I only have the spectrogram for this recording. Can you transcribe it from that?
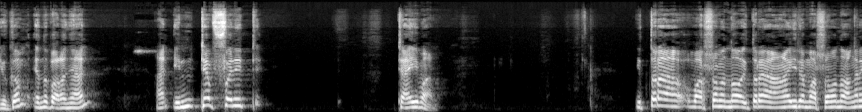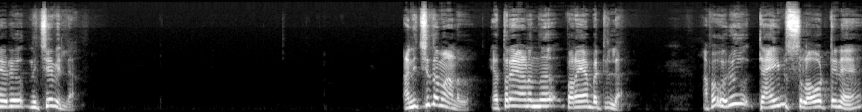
യുഗം എന്ന് പറഞ്ഞാൽ ആൻ ഇൻഡെഫിനിറ്റ് ടൈമാണ് ഇത്ര വർഷമെന്നോ ഇത്ര ആയിരം വർഷമെന്നോ അങ്ങനെ ഒരു നിശ്ചയമില്ല. അനിശ്ചിതമാണത്. എത്രയാണെന്ന് പറയാൻ പറ്റില്ല. അപ്പൊ ഒരു ടൈം സ്ലോട്ടിന്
